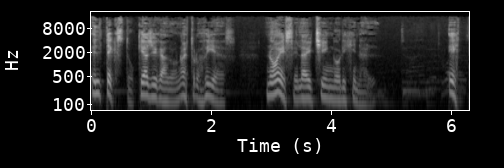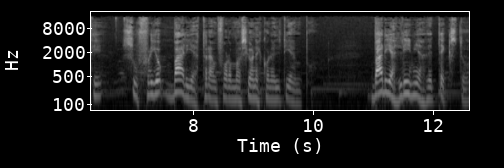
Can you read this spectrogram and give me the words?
El texto que ha llegado a nuestros días no es el I original. Este sufrió varias transformaciones con el tiempo. Varias líneas de texto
